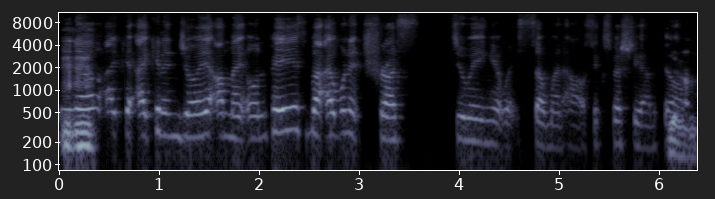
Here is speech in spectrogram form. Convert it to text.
you Mhm. know, I can I can enjoy it on my own pace, but I wouldn't trust doing it with someone else, especially on film.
